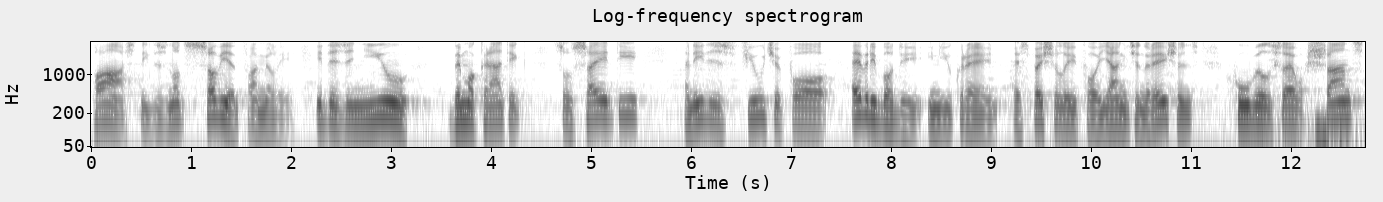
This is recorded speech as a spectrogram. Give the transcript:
past. It is not Soviet family. It is a new democratic society and it is future for everybody in Ukraine especially for young generations who will have chance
